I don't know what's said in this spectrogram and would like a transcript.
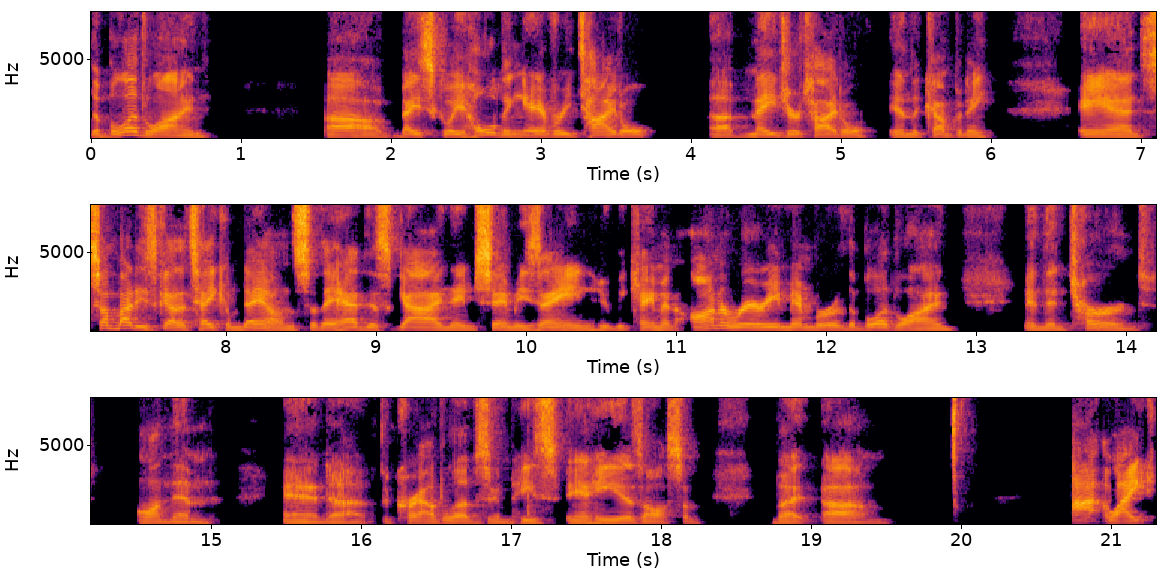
the Bloodline, uh, basically holding every title, uh, major title in the company. And somebody's got to take them down. So they had this guy named Sami Zayn who became an honorary member of the Bloodline and then turned on them. And uh, the crowd loves him. He's and he is awesome. But um, I like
